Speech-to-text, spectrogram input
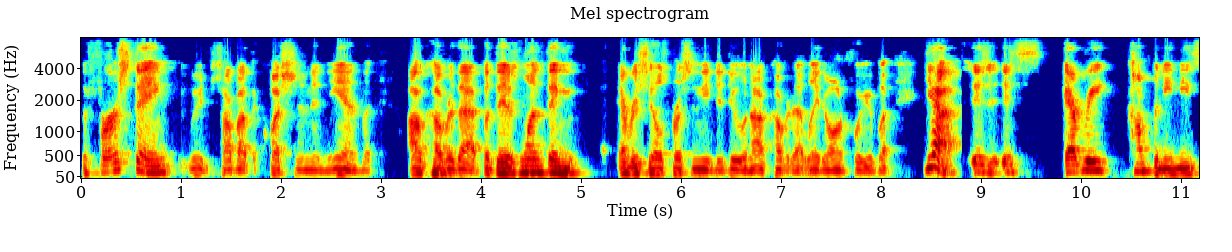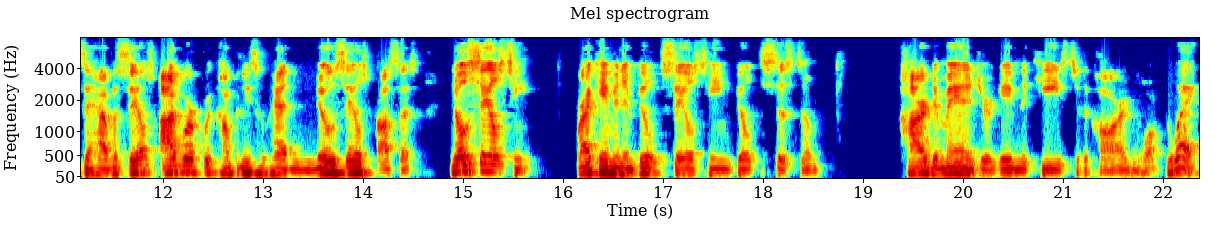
the first thing we talk about the question in the end, but I'll cover that. But there's one thing every salesperson need to do, and I'll cover that later on for you. But yeah, it's, it's every company needs to have a sales. I worked with companies who had no sales process, no sales team. Where I came in and built sales team, built the system, hired the manager, gave him the keys to the car, and walked away.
